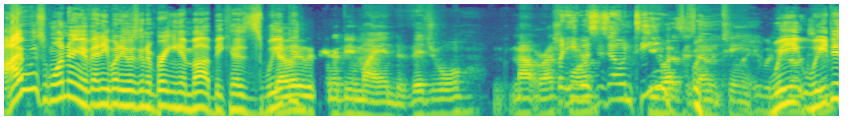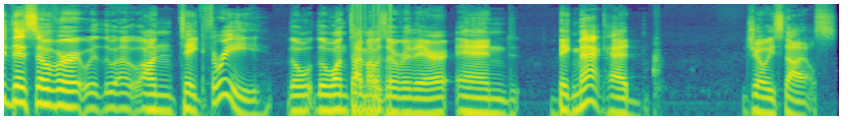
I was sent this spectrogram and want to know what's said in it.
I was wondering if anybody was going to bring him up because we Joey did, was going to be my individual Mount Rushmore. But he was his own team. He was his own team. We own we team. did this over uh, on take 3 the the one time I was over there and Big Mac had Joey Styles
